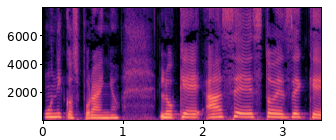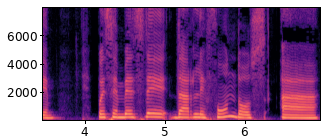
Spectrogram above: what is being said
únicos por año. Lo que hace esto es de que, pues en vez de darle fondos a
